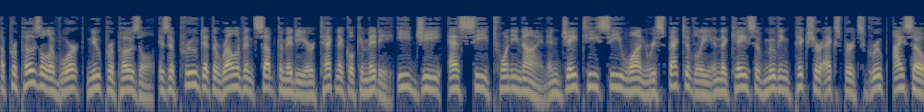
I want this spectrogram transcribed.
a proposal of work new proposal is approved at the relevant subcommittee or technical committee e.g., SC29 and JTC1 respectively in the case of Moving Picture Experts Group, ISO,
